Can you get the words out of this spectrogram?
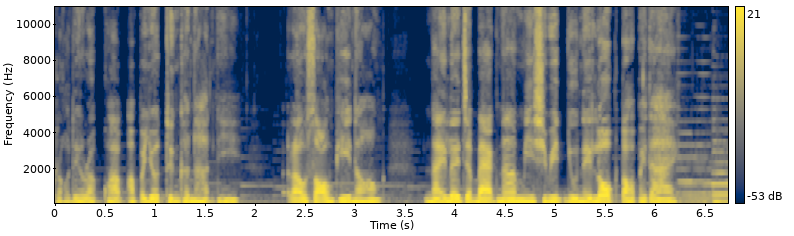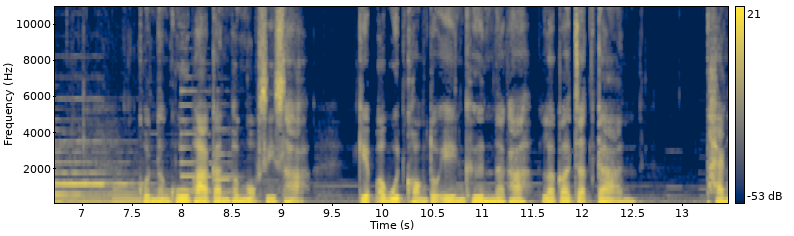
เราได้รับความอัปยศถึงขนาดนี้ เราสองพี่น้อง ไหนเลยจะแบกหน้ามีชีวิตอยู่ในโลกต่อไปได้ คนทั้งคู่พากันพงกศีรษะ เก็บอาวุธของตัวเองขึ้นนะคะ แล้วก็จัดการแทง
